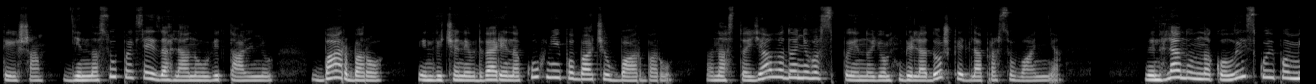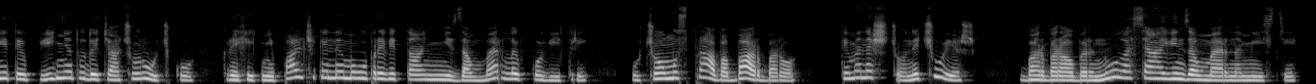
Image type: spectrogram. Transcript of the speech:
тиша. Дін насупився і заглянув у вітальню. Барбаро. Він відчинив двері на кухню і побачив Барбару. Вона стояла до нього спиною біля дошки для прасування. Він глянув на колиску і помітив підняту дитячу ручку. Крихітні пальчики, немов у привітанні, завмерли в повітрі. У чому справа, Барбаро? Ти мене що, не чуєш? Барбара обернулася, і він завмер на місці,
